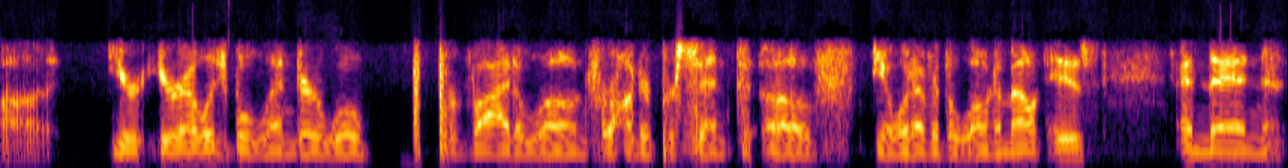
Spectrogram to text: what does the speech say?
uh, your your eligible lender will provide a loan for 100% of you know whatever the loan amount is, and then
